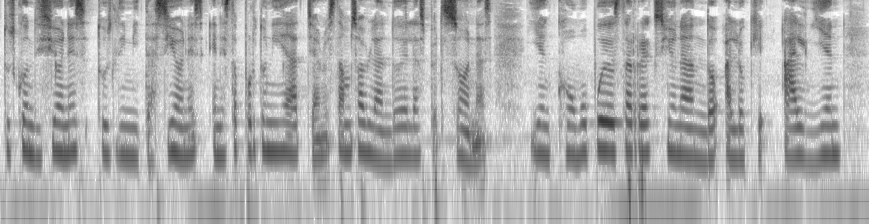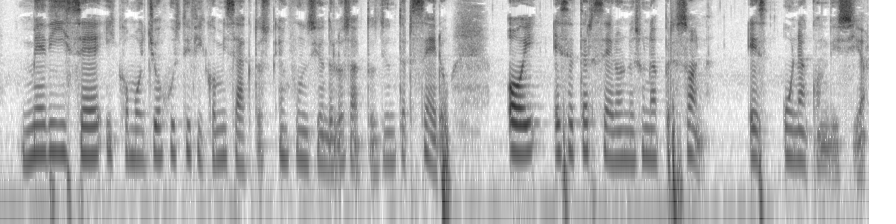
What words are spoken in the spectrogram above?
Tus condiciones, tus limitaciones. En esta oportunidad ya no estamos hablando de las personas y en cómo puedo estar reaccionando a lo que alguien me dice y cómo yo justifico mis actos en función de los actos de un tercero. Hoy ese tercero no es una persona, es una condición.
